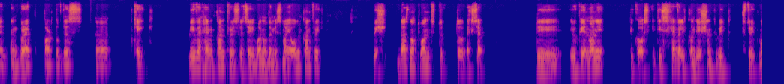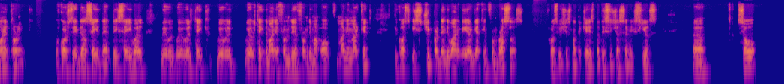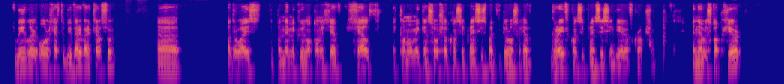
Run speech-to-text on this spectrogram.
and, and grab part of this uh, cake. We even have countries, let's say one of them is my own country, which does not want to, to accept the European money because it is heavily conditioned with strict monitoring. Of course, they don't say that. They say, well, we will we will take we will we will take the money from the from the oh, money market because it's cheaper than the one we are getting from Brussels, of course, which is not the case, but this is just an excuse. Uh, so we will all have to be very very careful. Uh, otherwise, the pandemic will not only have health, economic, and social consequences, but it will also have grave consequences in the area of corruption. And I will stop here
